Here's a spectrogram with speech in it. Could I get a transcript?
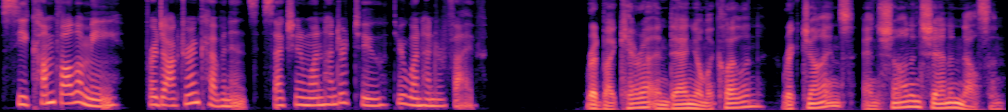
See Come Follow Me for Doctrine and Covenants, section 102 through 105. Read by Kara and Daniel McClellan, Rick Gines, and Sean and Shannon Nelson.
